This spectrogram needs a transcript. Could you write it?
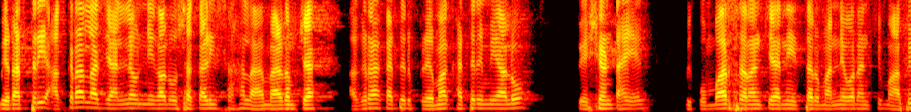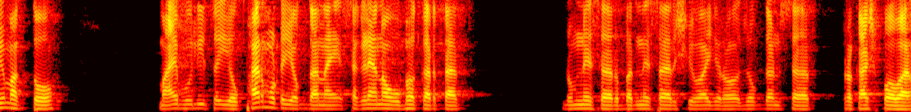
मी रात्री अकराला जालन्याहून निघालो सकाळी सहाला. मॅडमच्या आग्रहाखातीर प्रेमाखातीर मी आलो. पेशंट आहे. मी कुंभार सरांची आणि इतर मान्यवरांची माफी मागतो. मायबोलीचं योग फार मोठं योगदान आहे. सगळ्यांना उभं करतात. Dumne sir Badne sir Shivajirao Jogdand sir Prakash Pawar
